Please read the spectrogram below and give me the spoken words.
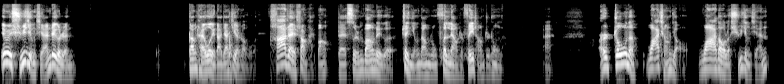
因为徐景贤这个人，刚才我给大家介绍过，他在上海帮，在四人帮这个阵营当中分量是非常之重的，哎，而周呢挖墙脚挖到了徐景贤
